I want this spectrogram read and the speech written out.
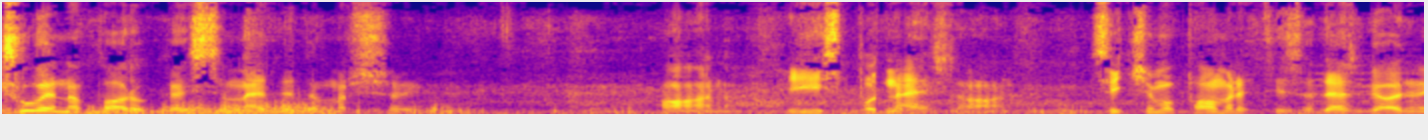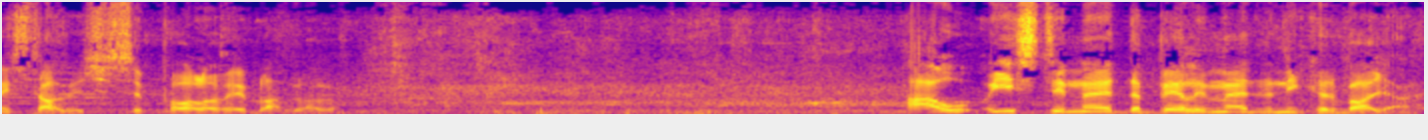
Čuvena poruka je sa medvedom mršavim. Ono, i ispod ne znam, ono. Svi ćemo pomreti za 10 godina i stavit će se polove i bla, bla, bla. A u, istina je da beli medved nikad bolje, ono.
